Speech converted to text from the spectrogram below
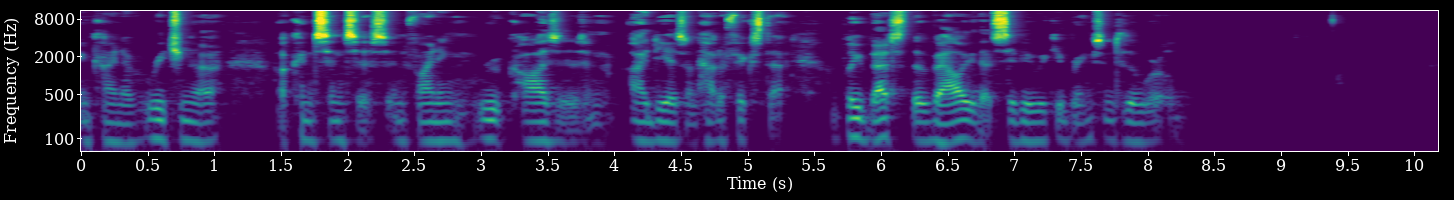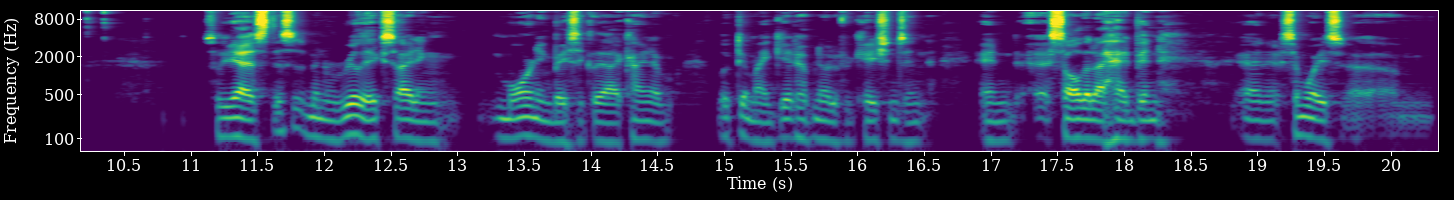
and kind of reaching a, a consensus and finding root causes and ideas on how to fix that. I believe that's the value that CiviWiki brings into the world. So yes, this has been a really exciting morning. Basically, I kind of looked at my GitHub notifications and and saw that I had been, in some ways, um,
